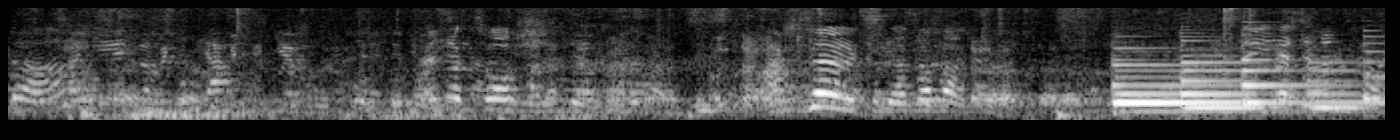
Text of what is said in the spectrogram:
Tak. Na coś. Aż zerknę, zobaczę. Jeszcze mam stoić?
